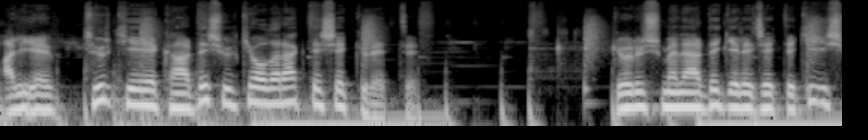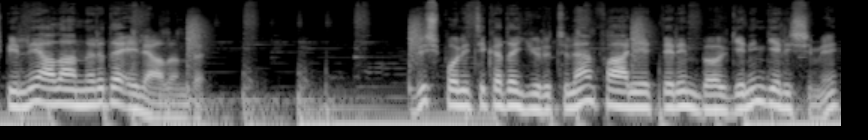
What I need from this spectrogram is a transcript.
Aliyev, Türkiye'ye kardeş ülke olarak teşekkür etti. Görüşmelerde gelecekteki işbirliği alanları da ele alındı. Dış politikada yürütülen faaliyetlerin bölgenin gelişimi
